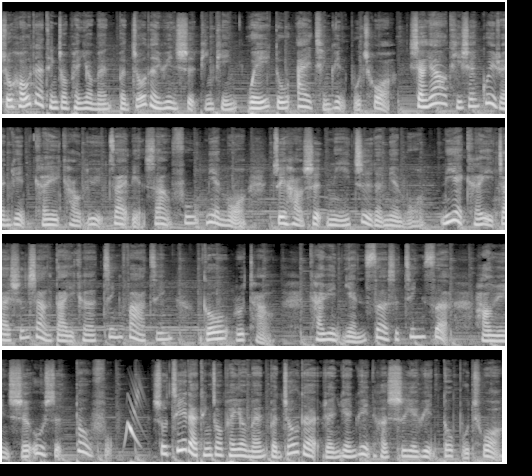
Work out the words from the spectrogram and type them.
属猴的听众朋友们，本周的运势平平，唯独爱情运不错。想要提升贵人运，可以考虑在脸上敷面膜，最好是泥质的面膜。你也可以在身上戴一颗金发晶 Gold Rutil。开运颜色是金色，好运食物是豆腐。属鸡的听众朋友们，本周的人缘运和事业运都不错。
